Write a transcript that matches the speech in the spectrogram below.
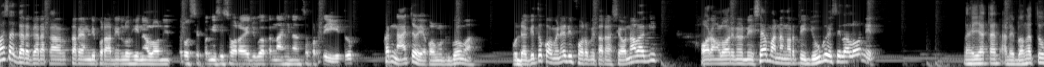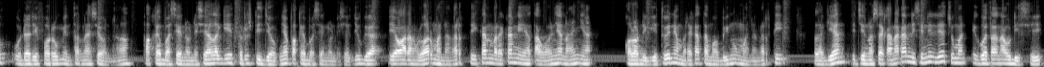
Masa gara-gara karakter yang diperanin lu hina Lonit terus si pengisi suaranya juga kena hinaan seperti itu? Kan ngaco ya kalau menurut gue mah. Udah gitu komennya di forum internasional lagi. Orang luar Indonesia mana ngerti juga istilah Lonit. Nah ya kan aneh banget tuh udah di forum internasional pakai bahasa Indonesia lagi terus dijawabnya pakai bahasa Indonesia juga. Ya orang luar mana ngerti kan mereka niat awalnya nanya. Kalau digituin yang mereka tambah bingung mana ngerti. Lagian Ichino Sekana kan di sini dia cuma ikutan audisi.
